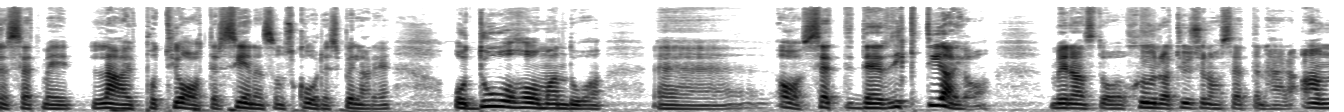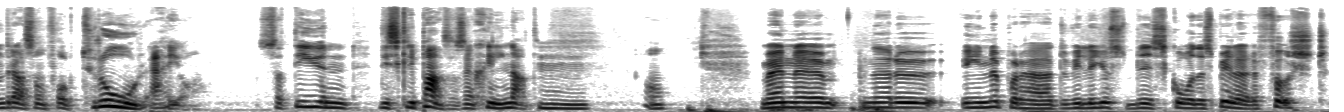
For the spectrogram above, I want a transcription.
000 sett mig live på teaterscenen som skådespelare. Och då har man då eh, ja, sett den riktiga jag. Medan då 700 000 har sett den här andra som folk tror är jag. Så det är ju en diskrepans, alltså en skillnad. Mm. Ja. Men eh, när du är inne på det här att du ville just bli skådespelare först.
